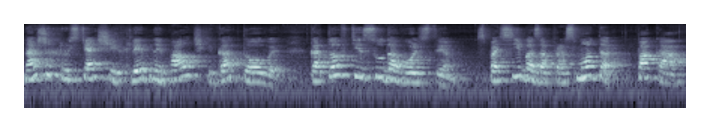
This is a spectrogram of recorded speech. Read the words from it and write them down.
Наши хрустящие хлебные палочки готовы. Готовьте с удовольствием. Спасибо за просмотр. Пока!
